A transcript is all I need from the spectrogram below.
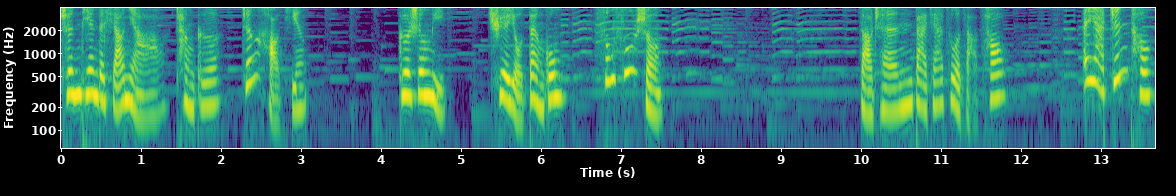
春天的小鸟唱歌真好听，歌声里却有弹弓嗖嗖声。早晨大家做早操，哎呀，真疼，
